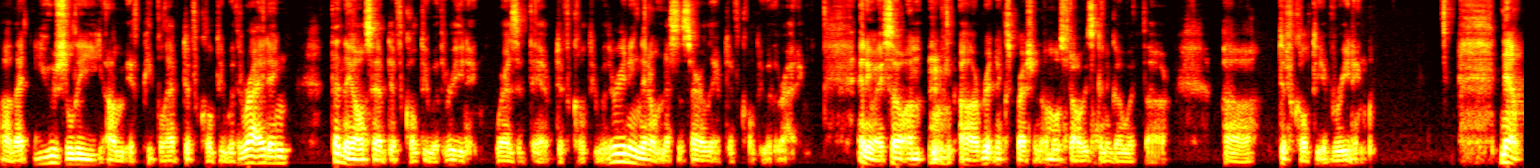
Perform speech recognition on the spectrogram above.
Uh, that usually, um, if people have difficulty with writing, then they also have difficulty with reading. Whereas if they have difficulty with reading, they don't necessarily have difficulty with writing. Anyway, so um, uh, written expression almost always going to go with uh, uh, difficulty of reading. Now,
